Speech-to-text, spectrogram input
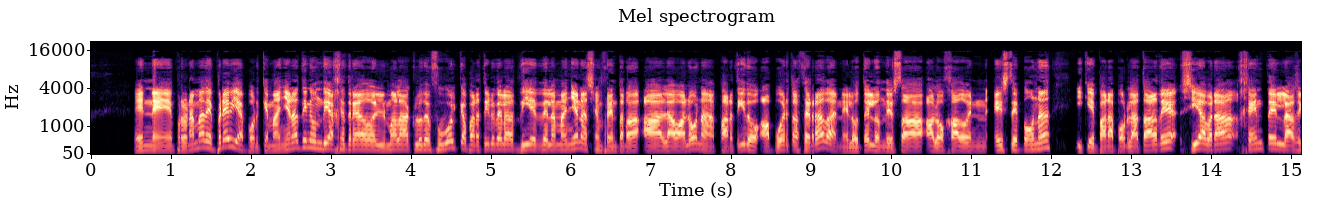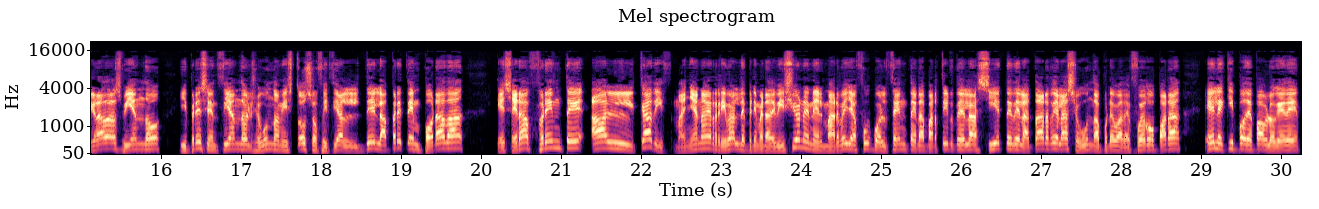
en eh, programa de previa, porque mañana tiene un día ajetreado el Málaga Club de Fútbol, que a partir de las 10 de la mañana se enfrentará a la Balona, partido a puerta cerrada en el hotel donde está alojado en Estepona, y que para por la tarde sí habrá gente en las gradas viendo y presenciando el segundo amistoso oficial de la pretemporada, que será frente al Cádiz. Mañana rival de primera división en el Marbella Fútbol Center a partir de las 7 de la tarde, la segunda prueba de fuego para el equipo de Pablo Guede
